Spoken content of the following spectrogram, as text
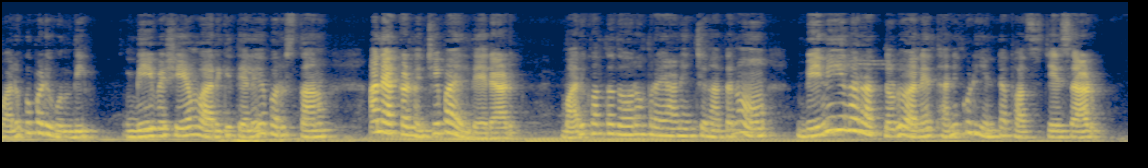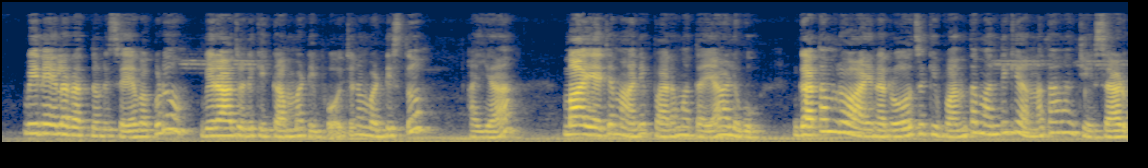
పలుకుబడి ఉంది. మీ విషయం వారికి తెలియపరుస్తాను అని అక్కడి నుంచి బయలుదేరాడు. మరికొంత దూరం ప్రయాణించిన అతను వినీలరత్నుడు అనే ధనికుడి ఇంట బస చేశాడు. వినీలరత్నుడి సేవకుడు విరాజుడికి కమ్మటి భోజనం వడ్డిస్తూ అయ్యా మా యజమాని పరమ దయాళువు గతంలో ఆయన రోజుకి వంద మందికి అన్నదానం చేశాడు.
